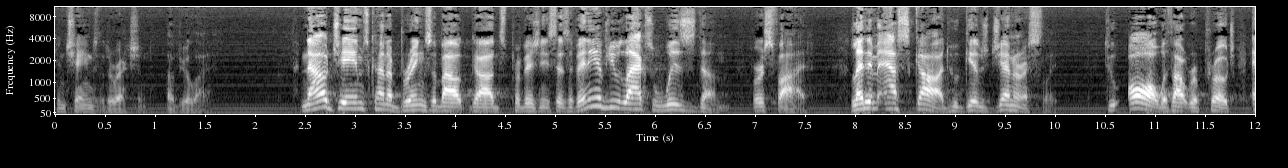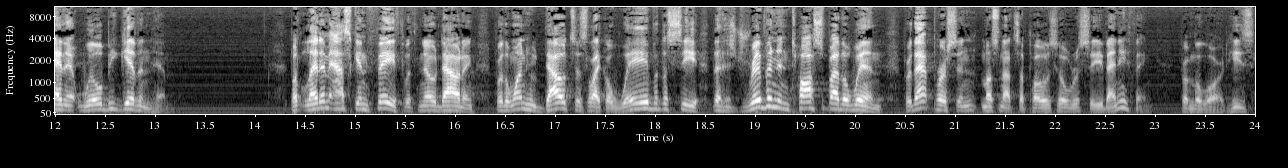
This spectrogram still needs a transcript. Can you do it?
can change the direction of your life. Now, James kind of brings about God's provision. He says, If any of you lacks wisdom, verse 5, let him ask God, who gives generously to all without reproach, and it will be given him. But let him ask in faith with no doubting. For the one who doubts is like a wave of the sea that is driven and tossed by the wind. For that person must not suppose he'll receive anything from the Lord. He's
